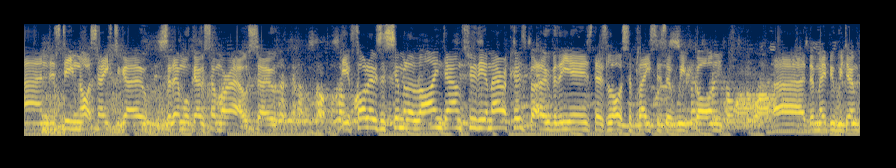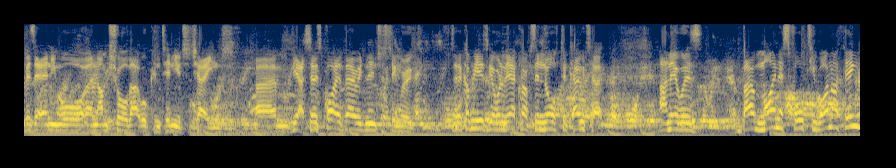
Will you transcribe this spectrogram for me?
and it's deemed not safe to go, so then we'll go somewhere else. So it follows a similar line down through the Americas, but over the years there's lots of places that we've gone uh, that maybe we don't visit anymore, and I'm sure that will continue to change. Um, yeah, so it's quite a varied and interesting route. So a couple of years ago, one of the aircraft was in North Dakota, and it was about minus 41, I think.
